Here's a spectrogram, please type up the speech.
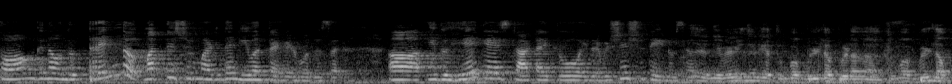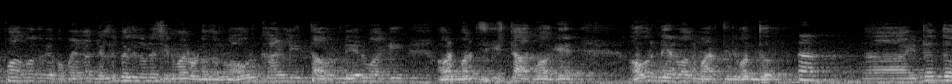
ಸಾಂಗ್ನ ಒಂದು ಟ್ರೆಂಡ್ ಮತ್ತೆ ಶುರು ಮಾಡಿದ್ದೆ ನೀವಂತ ಹೇಳ್ಬೋದು ಸರ್. ಇದು ಹೇಗೆ ಸ್ಟಾರ್ಟ್ ಆಯ್ತು? ಇದರ ವಿಶೇಷತೆ ಏನು ಸರ್? ನೀವು ಹೇಳಿದಂಗೆ ತುಂಬಾ ಅಪ್ ಇಡಲ್ಲ ತುಂಬಾ ಬಿಲ್ಡ್ ಅಪ್ ಆಗೋದ್ರೆ ಪಾಪ ಎಲ್ಲ ನೆಲದ ಸಿನಿಮಾ ನೋಡೋದಲ್ವ? ಅವ್ರು ಕಾಣಲಿ ಅಂತ ಅವ್ರ ನೇರವಾಗಿ ಅವ್ರ ಮನಸ್ಸಿಗೆ ಇಷ್ಟ ಆಗೋ ಹಾಗೆ ಅವ್ರು ನೇರವಾಗಿ ಮಾಡ್ತೀನಿ ಒಂದು. ಆ, ಇನ್ನೊಂದು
